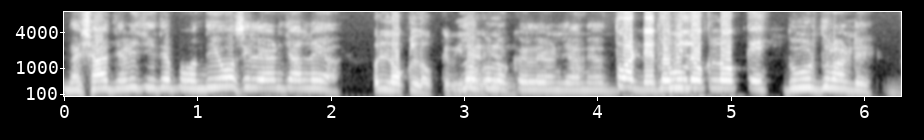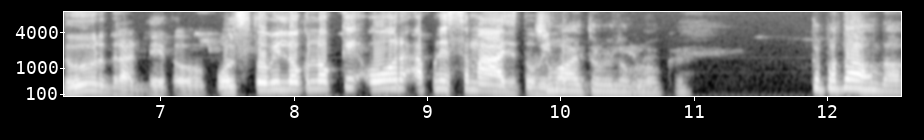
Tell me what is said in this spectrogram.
ਨਸ਼ਾ ਜਿਹੜੀ ਚੀਜ਼ ਤੇ ਪਾਉਂਦੀ ਉਹ ਅਸੀਂ ਲੈਣ ਜਾਂਦੇ ਆ। ਉਹ ਲੁਕ ਲੁਕ ਕੇ ਵੀ ਲੋਕ ਲੋਕ ਕੇ ਲੈਣ ਜਾਂਦੇ ਆ। ਤੁਹਾਡੇ ਤੋਂ ਵੀ ਲੁਕ ਲੁਕ ਕੇ? ਦੂਰ ਦੁਰਾਡੇ। ਦੂਰ ਦਰਾਡੇ ਤੋਂ ਪੁਲਿਸ ਤੋਂ ਵੀ ਲੁਕ ਲੁਕ ਕੇ ਔਰ ਆਪਣੇ ਸਮਾਜ ਤੋਂ ਵੀ ਸਮਾਜ ਤੋਂ ਵੀ ਲੁਕ ਲੋਕ ਕੇ, ਤੇ ਪਤਾ ਹੁੰਦਾ।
